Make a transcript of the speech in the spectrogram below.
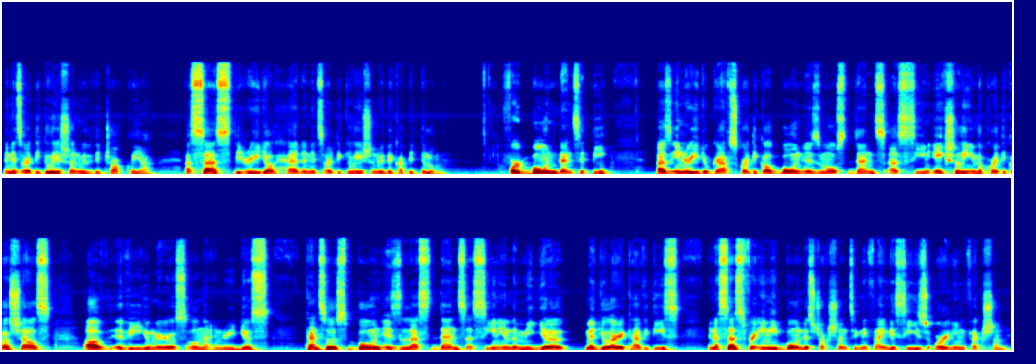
and its articulation with the trochlea. Assess the radial head and its articulation with the capitulum. For bone density, as in radiographs, cortical bone is most dense as seen axially in the cortical shells of the humerus, ulna, and radius. Cancellous bone is less dense as seen in the medullary cavities and assess for any bone destruction signifying disease or infection.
